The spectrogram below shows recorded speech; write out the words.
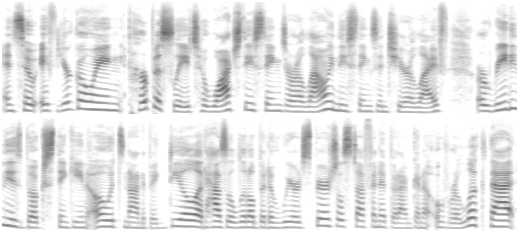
And so if you're going purposely to watch these things or allowing these things into your life or reading these books thinking, "Oh, it's not a big deal. It has a little bit of weird spiritual stuff in it, but I'm going to overlook that."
